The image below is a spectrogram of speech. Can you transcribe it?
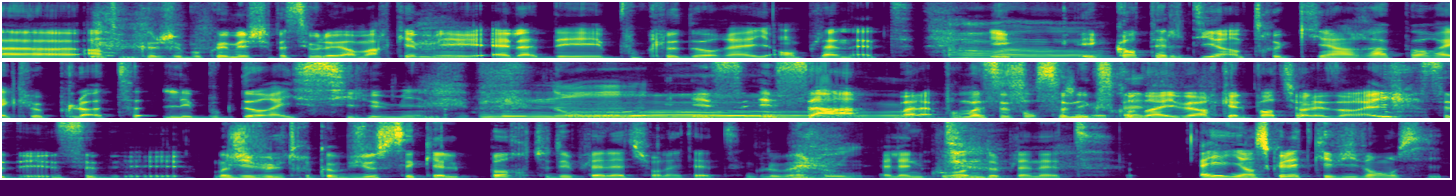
euh, un truc que j'ai beaucoup aimé, je sais pas si vous l'avez remarqué, mais elle a des boucles d'oreilles en planète. Oh. Et quand elle dit un truc qui a un rapport avec le plot, les boucles d'oreilles s'illuminent. Mais non. Et, c- et ça, Oh. voilà, pour moi, c'est son Sonic Screwdriver qu'elle porte sur les oreilles. C'est des, c'est des. Moi, j'ai vu le truc obvious, c'est qu'elle porte des planètes sur la tête, globalement. Oui. Elle a une couronne de planètes. Et il y a un squelette qui est vivant aussi.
